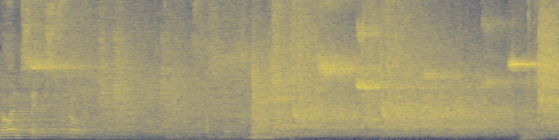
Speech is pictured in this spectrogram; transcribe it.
Nine, six. Sorry. Spotted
